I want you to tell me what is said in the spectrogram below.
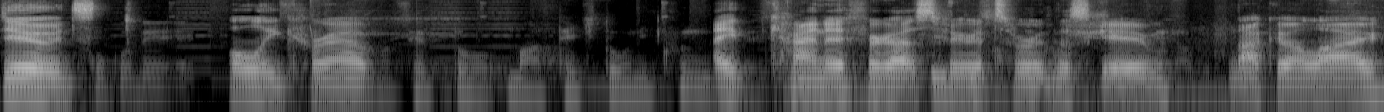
Dudes, holy crap. I kind of forgot spirits were this game. Not gonna lie.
